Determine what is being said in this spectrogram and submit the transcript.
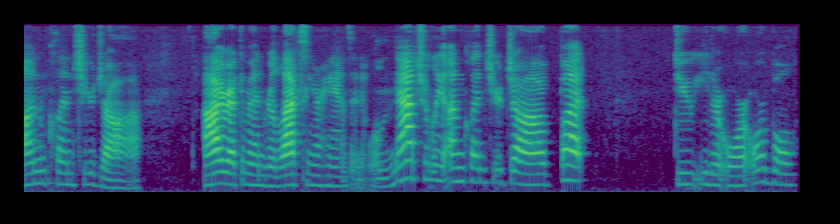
unclench your jaw. I recommend relaxing your hands and it will naturally unclench your jaw, but do either or or both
